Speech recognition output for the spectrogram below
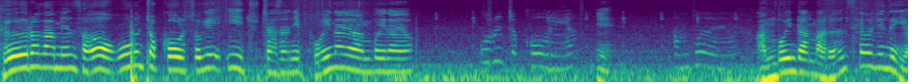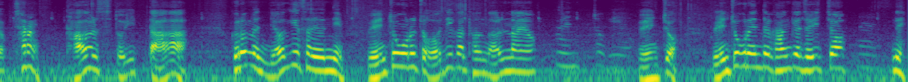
들어가면서 오른쪽 거울 속에 이 주차선이 보이나요? 안 보이나요? 오른쪽 거울이에요? 예. 안 보여요. 안 보인단 말은 세워지는 옆 차랑 닿을 수도 있다. 그러면 여기서 연님 왼쪽 오른쪽 어디가 더 넓나요? 왼쪽이요. 왼쪽. 왼쪽으로 핸들 감겨져 있죠? 네. 네.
